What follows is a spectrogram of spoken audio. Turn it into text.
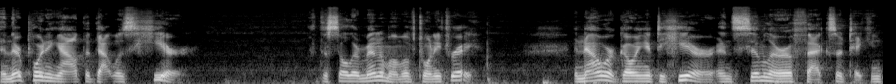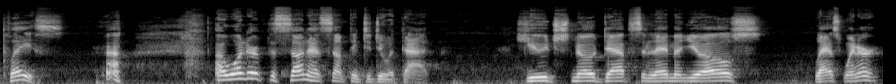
and they're pointing out that that was here at the solar minimum of 23. And now we're going into here, and similar effects are taking place. I wonder if the sun has something to do with that. Huge snow depths in Les Menuires last winter.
